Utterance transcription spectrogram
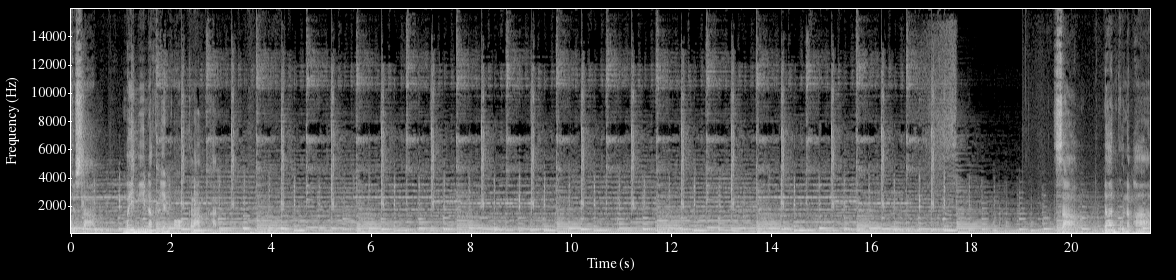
2.3ไม่มีนักเรียนออกกลางคัน 3. ด้านคุณภาพ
